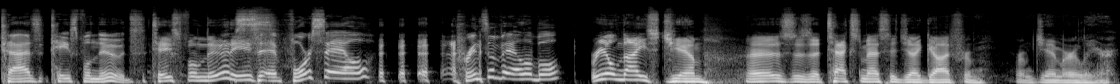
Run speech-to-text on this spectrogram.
Taz tasteful nudes Tasteful nudies. S- for sale, prints available. Real nice, Jim. Uh, this is a text message I got from from Jim earlier.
